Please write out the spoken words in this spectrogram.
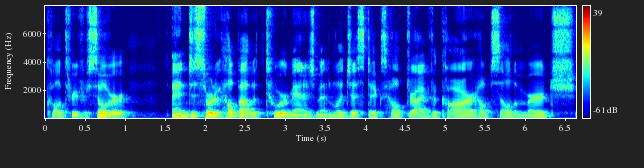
called Three for Silver and just sort of help out with tour management and logistics, help drive the car, help sell the merch,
